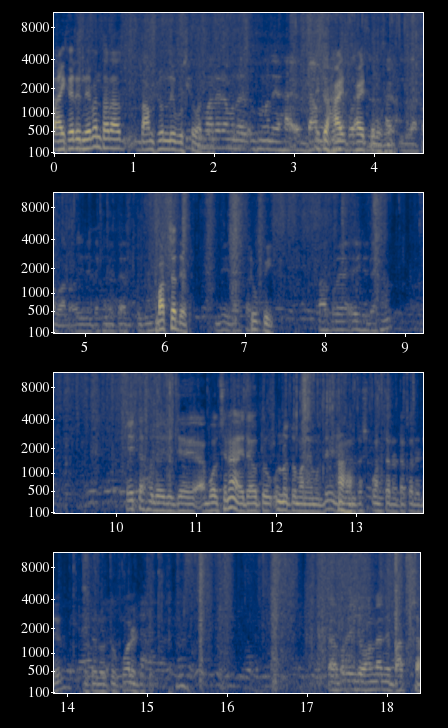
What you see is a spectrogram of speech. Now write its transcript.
পাইকারি নেবেন তারা দাম শুনলে বুঝতে পারবে মালের আমরা মানে একটু হাইট হাইট করে। বাচ্চাদের। টুপি। তারপরে এই যে দেখেন এটা হলো এই যে বলছে না এটা তো উন্নত মানের মধ্যে পঞ্চাশ পঞ্চান্ন টাকা রেটের এটা হলো তো কোয়ালিটি তারপরে এই যে অনলাইনে বাচ্চা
